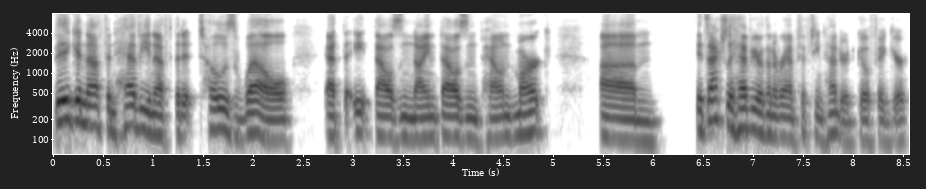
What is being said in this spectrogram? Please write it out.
big enough and heavy enough that it tows well at the 8,000, 9,000 pound mark. Um, it's actually heavier than a Ram 1500, go figure.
